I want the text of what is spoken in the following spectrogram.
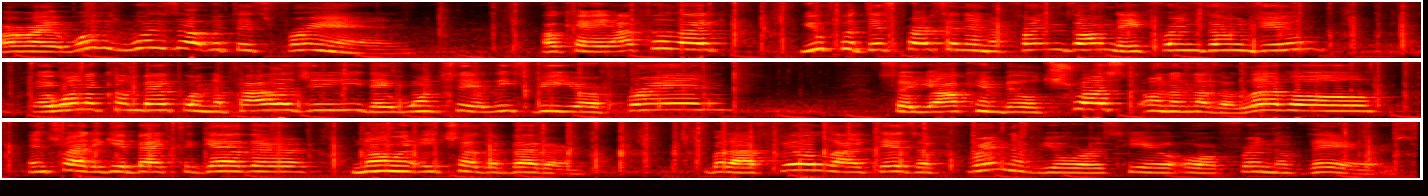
All right, what is what is up with this friend? Okay, I feel like you put this person in a friend zone. They friend zoned you. They want to come back with an apology. They want to at least be your friend. So y'all can build trust on another level and try to get back together, knowing each other better. But I feel like there's a friend of yours here or a friend of theirs.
